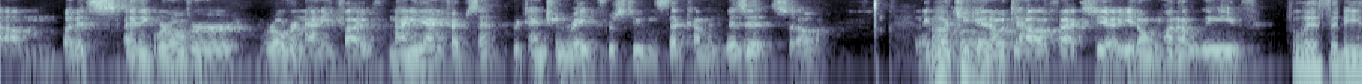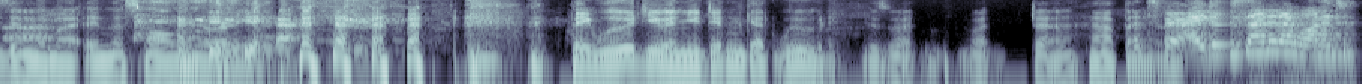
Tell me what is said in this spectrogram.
Um, but it's I think we're over we're over 95 90 95 percent retention rate for students that come and visit. So I think once you get out to Halifax, yeah, you don't want to leave. Felicity's in the Uh, in the small minority. yeah, they wooed you and you didn't get wooed. Is what what uh, happened. That's fair. I decided I wanted to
